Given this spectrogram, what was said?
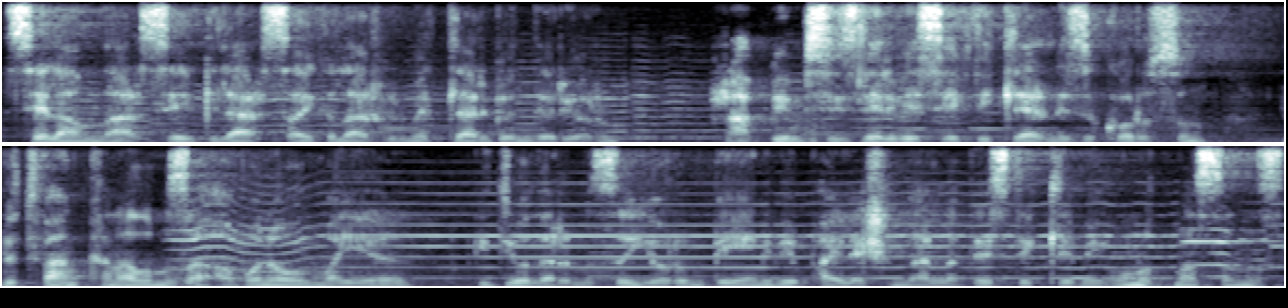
Selamlar, sevgiler, saygılar, hürmetler gönderiyorum. Rabbim sizleri ve sevdiklerinizi korusun. Lütfen kanalımıza abone olmayı, videolarımızı yorum, beğeni ve paylaşımlarla desteklemeyi unutmazsanız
